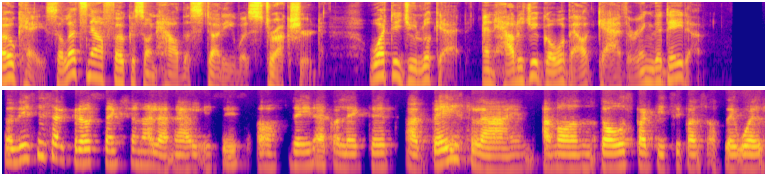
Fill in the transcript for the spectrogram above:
Okay, so let's now focus on how the study was structured. What did you look at, and how did you go about gathering the data? So this is a cross-sectional analysis of data collected at baseline among those participants of the WELL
